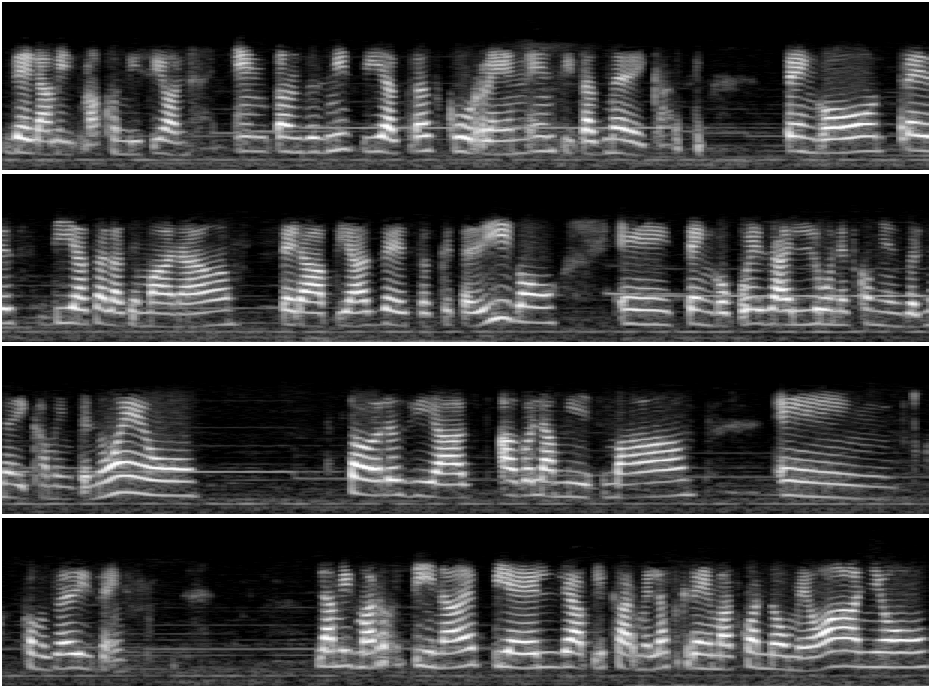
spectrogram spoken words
de la misma condición. Entonces mis días transcurren en citas médicas. Tengo tres días a la semana terapias de estos que te digo. Eh, tengo pues el lunes comienzo el medicamento nuevo. Todos los días hago la misma, eh, ¿cómo se dice? La misma rutina de piel, de aplicarme las cremas cuando me baño,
